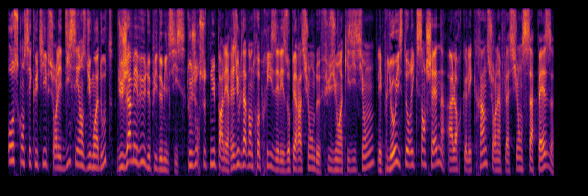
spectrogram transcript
hausse consécutive sur les 10 séances du mois d'août, du jamais vu depuis 2006. Toujours soutenu par les résultats d'entreprise et les opérations de fusion-acquisition, les plus hauts historiques s'enchaînent alors que les craintes sur l'inflation s'apaisent,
